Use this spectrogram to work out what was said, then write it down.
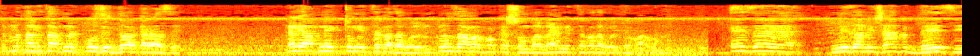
তো বলল, তাহলে তো আপনার পুঁজির দরকার আছে। খালি আপনি একটু মিথ্যে কথা বলবেন বললাম যে আমার পক্ষে সম্ভব আমি মিথ্যে কথা বলতে পারব না। এই যে নিজামী সাহেব দেখেছি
